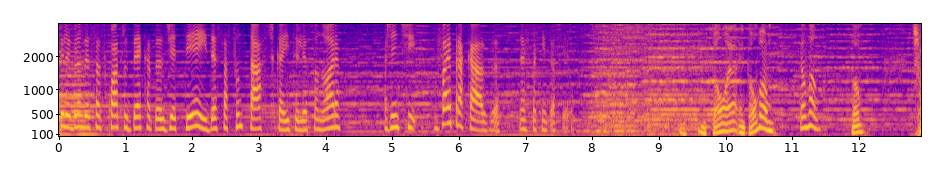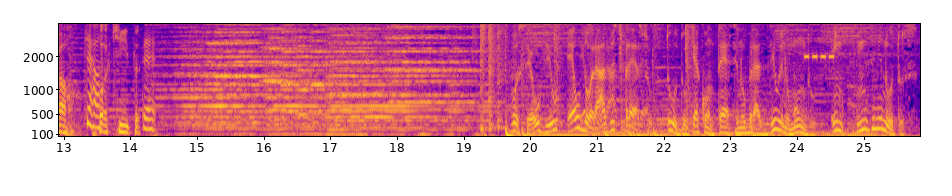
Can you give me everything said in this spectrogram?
Celebrando essas quatro décadas de ET e dessa fantástica trilha sonora, a gente vai para casa nesta quinta-feira. Então é, então vamos. Então vamos. Vamos? Tchau. Tchau. Boa quinta. Até. Você ouviu Eldorado Expresso tudo o que acontece no Brasil e no mundo em 15 minutos.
